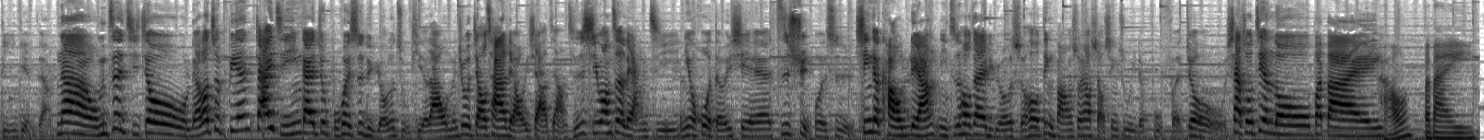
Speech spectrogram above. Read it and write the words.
低一点，这样。那我们这集就聊到这边，下一集应该就不会是旅游主题的啦，我们就交叉聊一下这样。只是希望这两集你有获得一些资讯或者是新的考量，你之后在旅游的时候订房的时候要小心注意的部分。就下周见喽，拜拜。好，拜拜。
